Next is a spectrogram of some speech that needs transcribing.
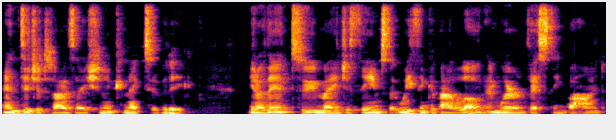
and digitization and connectivity. You know, they're two major themes that we think about a lot and we're investing behind.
